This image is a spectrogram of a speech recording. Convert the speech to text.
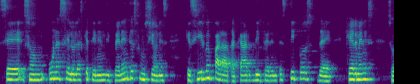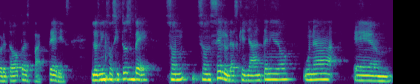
son unas células que tienen diferentes funciones que sirven para atacar diferentes tipos de gérmenes, sobre todo pues bacterias. Los linfocitos B son, son células que ya han tenido una, em,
